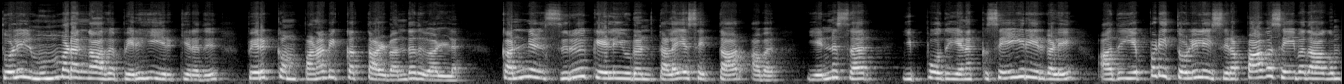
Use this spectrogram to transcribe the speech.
தொழில் மும்மடங்காக பெருகி இருக்கிறது பெருக்கம் பணவிக்கத்தால் வந்தது அல்ல. கண்ணில் சிறு கேலியுடன் தலையசைத்தார் அவர். என்ன சார்? இப்போது எனக்கு செய்கிறீர்களே. அது எப்படி தொழிலை சிறப்பாக செய்வதாகும்?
